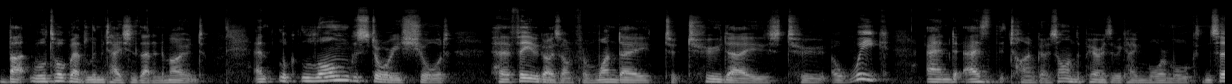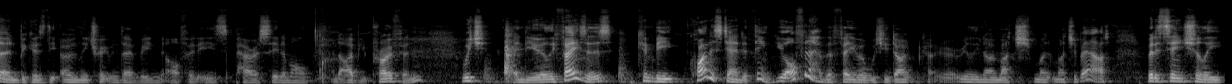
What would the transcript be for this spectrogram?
But we'll talk about the limitations of that in a moment. And look, long story short, her fever goes on from one day to two days to a week, and as the time goes on, the parents have become more and more concerned because the only treatment they've been offered is paracetamol and ibuprofen, which in the early phases can be quite a standard thing. You often have a fever which you don't really know much much about, but essentially,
